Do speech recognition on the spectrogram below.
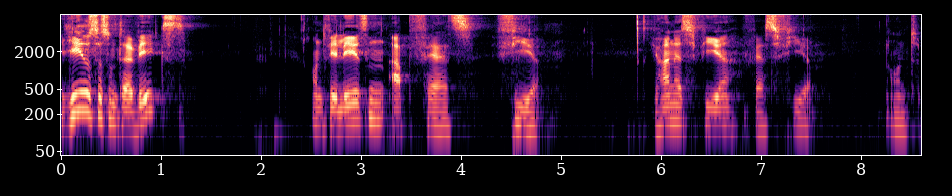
Jesus ist unterwegs und wir lesen ab Vers 4. Johannes 4, Vers 4. Und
